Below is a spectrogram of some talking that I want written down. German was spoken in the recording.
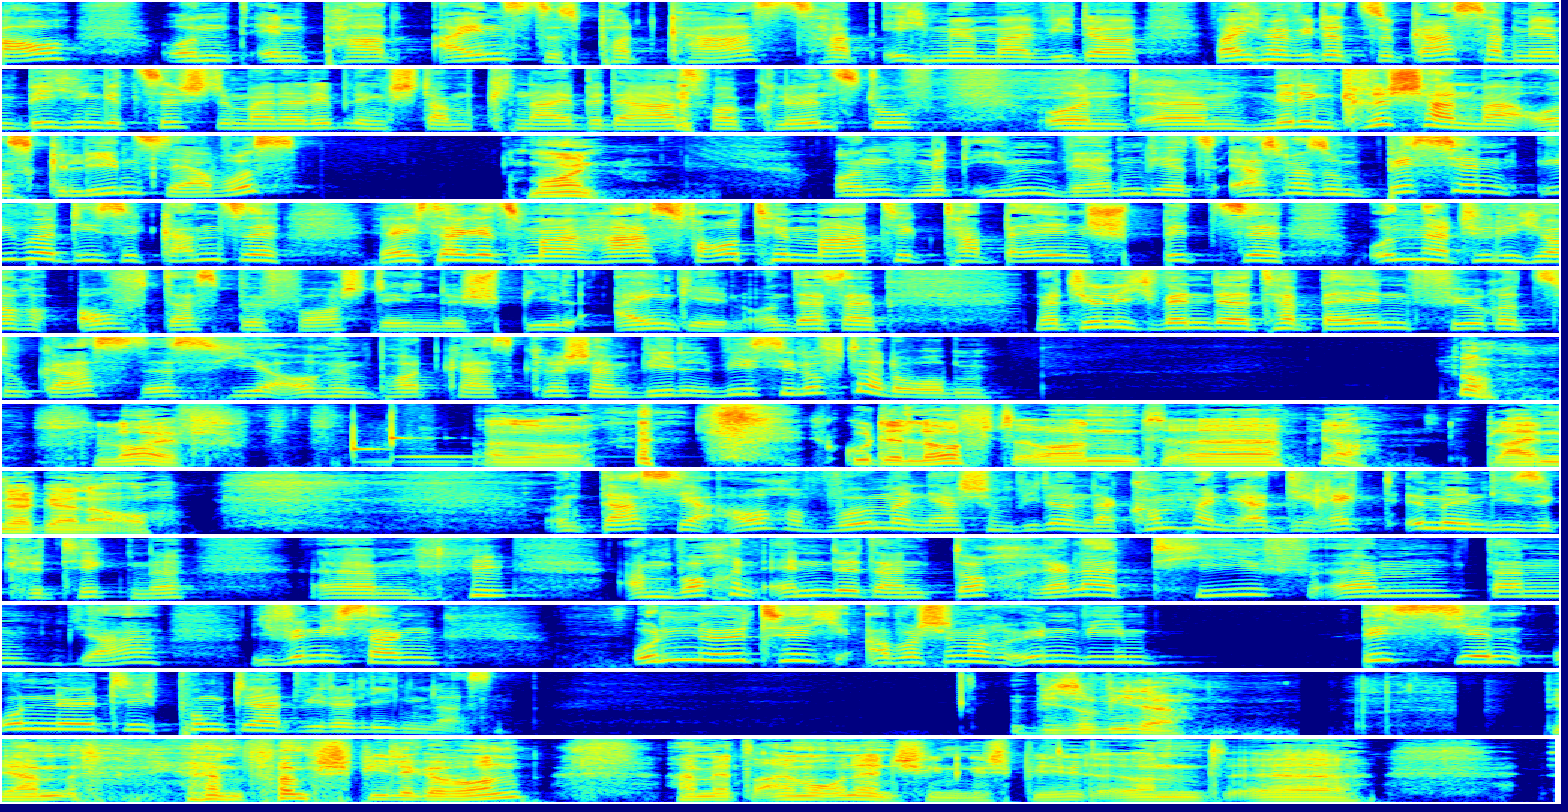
und in Part 1 des Podcasts habe ich mir mal wieder, war ich mal wieder zu Gast, habe mir ein Bierchen gezischt in meiner Lieblingsstammkneipe der HSV Klönstuf und ähm, mir den Grischan mal ausgeliehen. Servus. Moin. Und mit ihm werden wir jetzt erstmal so ein bisschen über diese ganze, ja, ich sage jetzt mal HSV-Thematik, Tabellenspitze und natürlich auch auf das bevorstehende Spiel eingehen. Und deshalb natürlich, wenn der Tabellenführer zu Gast ist, hier auch im Podcast, Christian, wie, wie ist die Luft dort oben? Ja, läuft. Also gute Luft und äh, ja, bleiben wir gerne auch. Und das ja auch, obwohl man ja schon wieder, und da kommt man ja direkt immer in diese Kritik, ne? Ähm, am Wochenende dann doch relativ, ähm, dann, ja, ich will nicht sagen unnötig, aber schon noch irgendwie ein bisschen unnötig Punkte hat wieder liegen lassen. Wieso wieder? Wir haben, wir haben fünf Spiele gewonnen, haben jetzt einmal unentschieden gespielt und äh,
